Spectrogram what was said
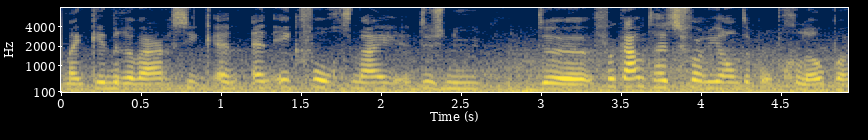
mijn kinderen waren ziek. En, en ik volgens mij dus nu de verkoudheidsvariant heb opgelopen.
